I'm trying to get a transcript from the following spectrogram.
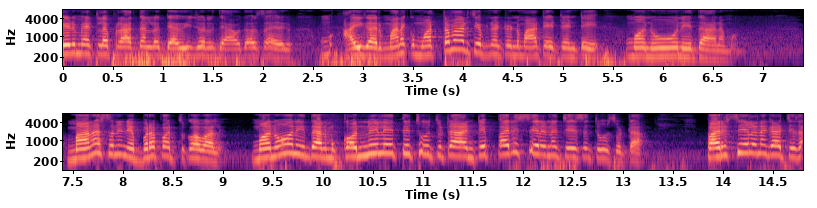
ఏడు మెట్ల ప్రార్థనలో దేవీజోని దేవదాస అయ్యగారు మనకు మొట్టమొదటి చెప్పినటువంటి మాట ఏంటంటే మనోనిదానము. మనసుని నిబ్రపరచుకోవాలి మనోనిధానము కన్నులెత్తి చూచుట అంటే పరిశీలన చేసి చూసుట పరిశీలనగా చేసి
